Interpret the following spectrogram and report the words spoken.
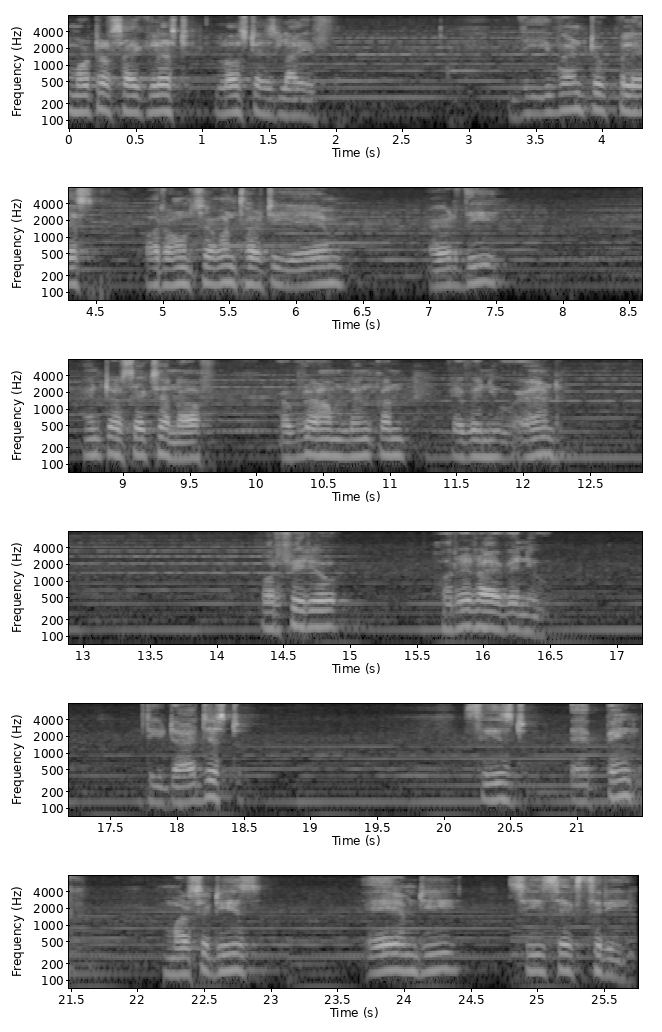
motorcyclist lost his life. The event took place around 7:30 a.m. at the intersection of Abraham Lincoln Avenue and Porfirio Herrera Avenue. The DIGESETT seized a pink Mercedes AMG C63,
